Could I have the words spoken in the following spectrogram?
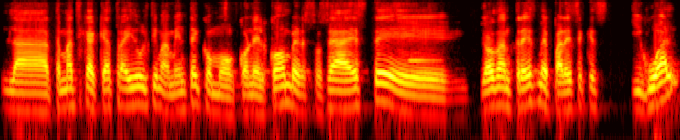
la temática que ha traído últimamente, como con el Converse. O sea, este Jordan 3 me parece que es igual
